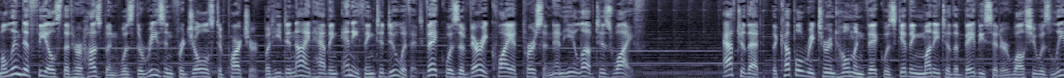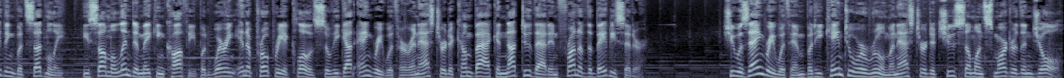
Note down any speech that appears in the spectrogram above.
Melinda feels that her husband was the reason for Joel's departure but he denied having anything to do with it. Vic was a very quiet person and he loved his wife. After that, the couple returned home and Vic was giving money to the babysitter while she was leaving but suddenly, he saw Melinda making coffee but wearing inappropriate clothes so he got angry with her and asked her to come back and not do that in front of the babysitter. She was angry with him but he came to her room and asked her to choose someone smarter than Joel.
